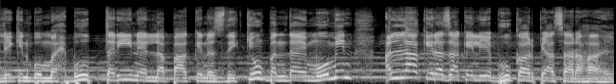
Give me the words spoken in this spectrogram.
लेकिन वो महबूब तरीन अल्लाह पाक के नज़दीक। क्यों? बंदा मोमिन, अल्लाह की रज़ा के लिए भूखा और प्यासा रहा है।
